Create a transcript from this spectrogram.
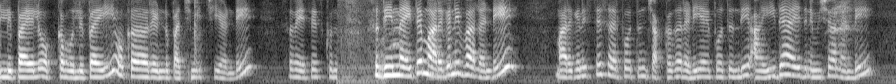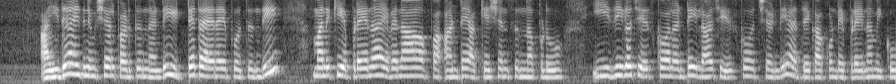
ఉల్లిపాయలు ఒక్క ఉల్లిపాయ ఒక రెండు పచ్చిమిర్చి అండి. సో వేసేసుకుని సో దీన్ని అయితే మరగనివ్వాలండి. మరగనిస్తే సరిపోతుంది. చక్కగా రెడీ అయిపోతుంది. ఐదే ఐదు నిమిషాలండి. ఐదే ఐదు నిమిషాలు పడుతుందండి. ఇట్టే తయారైపోతుంది. మనకి ఎప్పుడైనా ఏవైనా అంటే అకేషన్స్ ఉన్నప్పుడు ఈజీగా చేసుకోవాలంటే ఇలా చేసుకోవచ్చండి. అదే కాకుండా ఎప్పుడైనా మీకు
